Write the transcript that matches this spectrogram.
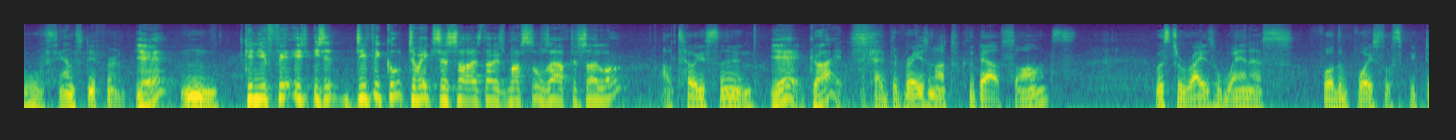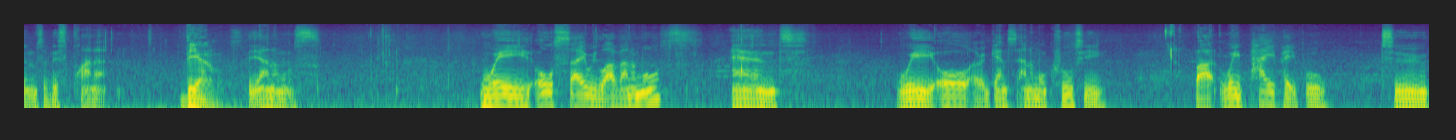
Ooh, sounds different. Yeah? Mm. Can you feel, is, is it difficult to exercise those muscles after so long? I'll tell you soon. Yeah, great. Okay, the reason I took the vow of silence was to raise awareness for the voiceless victims of this planet, The animals. the animals. We all say we love animals and we all are against animal cruelty, but we pay people to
